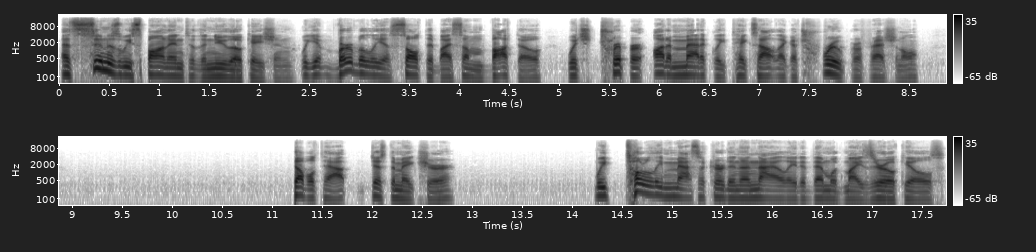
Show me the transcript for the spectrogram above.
As soon as we spawn into the new location, we get verbally assaulted by some Vato, which Tripper automatically takes out like a true professional. Double tap, just to make sure. We totally massacred and annihilated them with my zero kills.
